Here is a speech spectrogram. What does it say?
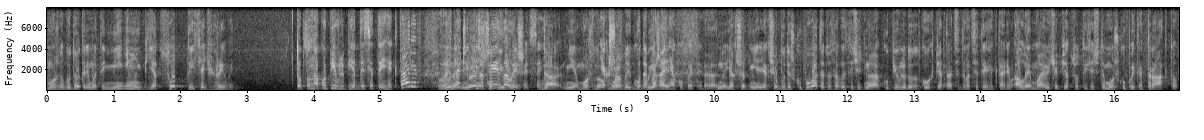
можна буде отримати мінімум 500 тисяч гривень. Тобто на купівлю 50 гектарів Не вистачить не і ще купівлю. залишиться. ні? Да, ні, можна, Якщо можна і буде бажання купити. Е, Ну, якщо, ні, якщо будеш купувати, то це вистачить на купівлю додаткових 15-20 гектарів. Але маючи 500 тисяч, ти можеш купити трактор,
